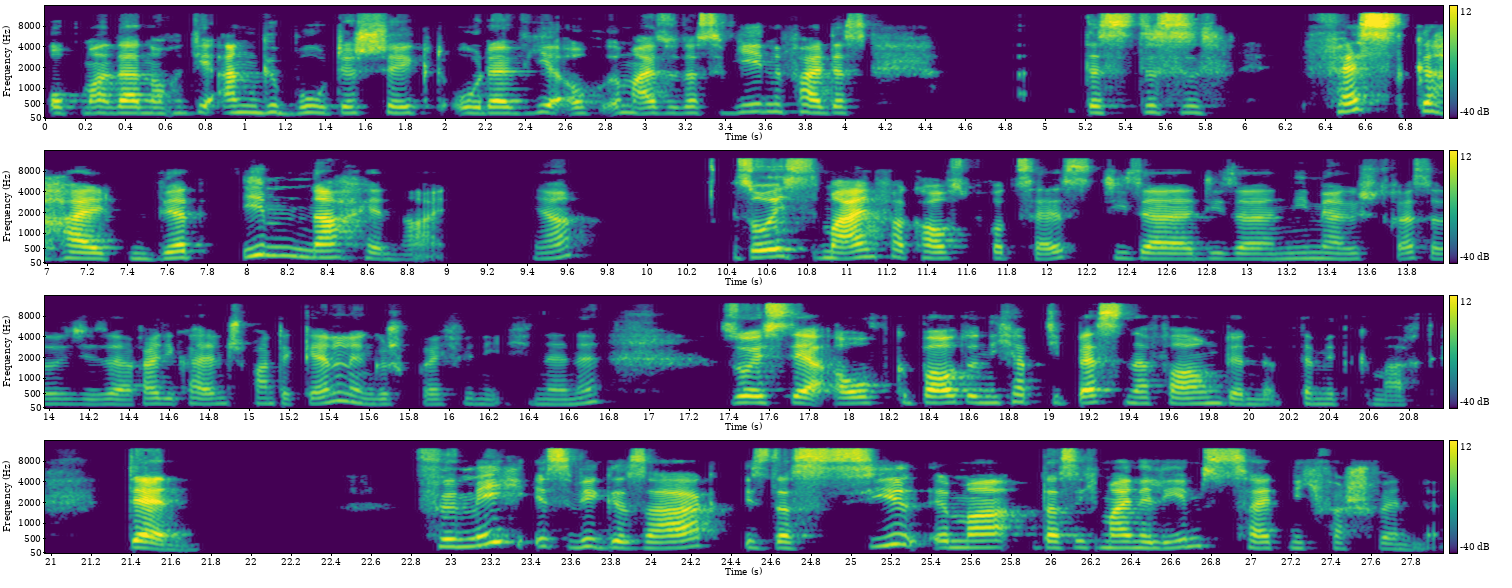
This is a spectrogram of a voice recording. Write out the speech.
ob man da noch die Angebote schickt oder wie auch immer. Also, dass auf jeden Fall das, das, das festgehalten wird im Nachhinein. Ja. So ist mein Verkaufsprozess, dieser, dieser nie mehr gestresst, also dieser radikal entspannte Kennenlerngespräch, wie ich ihn nenne. So ist der aufgebaut und ich habe die besten Erfahrungen damit gemacht. Denn für mich ist, wie gesagt, ist das Ziel immer, dass ich meine Lebenszeit nicht verschwende.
